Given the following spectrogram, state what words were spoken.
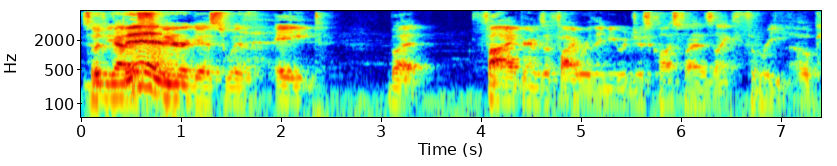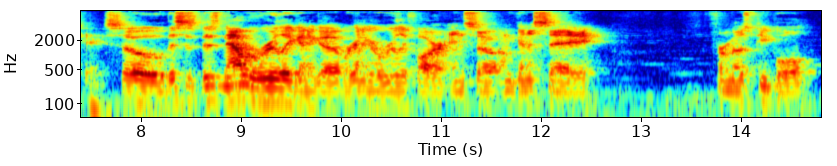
So but if you have then, asparagus with eight, but five grams of fiber, then you would just classify as like three. Okay, so this is this now we're really gonna go we're gonna go really far, and so I'm gonna say, for most people,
